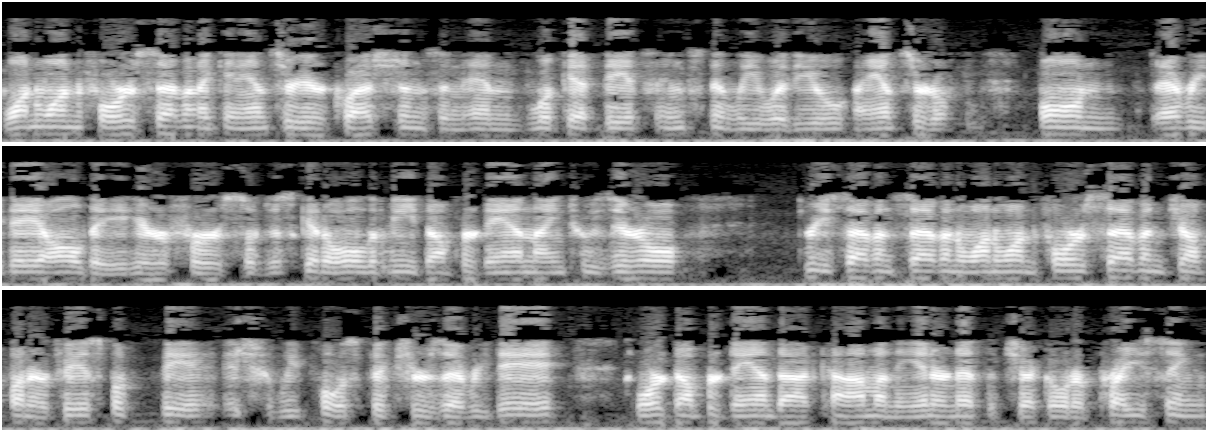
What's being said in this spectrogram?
one one four seven. I can answer your questions and, and look at dates instantly with you. I answer phone every day, all day here first. So just get a hold of me, Dumper Dan, 920-377-1147. Jump on our Facebook page. We post pictures every day. Or dumperdan.com on the internet to check out our pricing.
